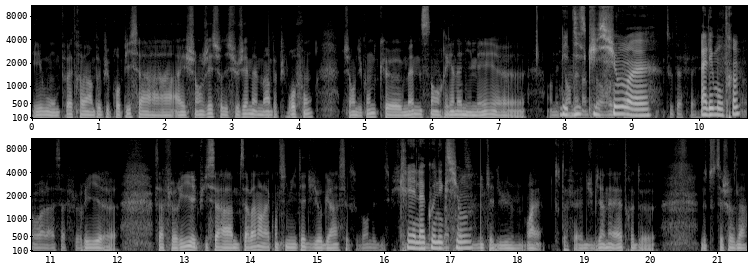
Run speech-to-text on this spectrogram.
et où on peut être un peu plus propice à, échanger sur des sujets même un peu plus profonds. Je me suis rendu compte que même sans rien animer, les discussions, tout à fait. aller mon train. Voilà, ça fleurit ça fleurit et puis ça, ça va dans la continuité du yoga. C'est souvent des discussions. Créer la connexion. Et du, ouais, tout à fait, du bien-être, de, de toutes ces choses-là.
